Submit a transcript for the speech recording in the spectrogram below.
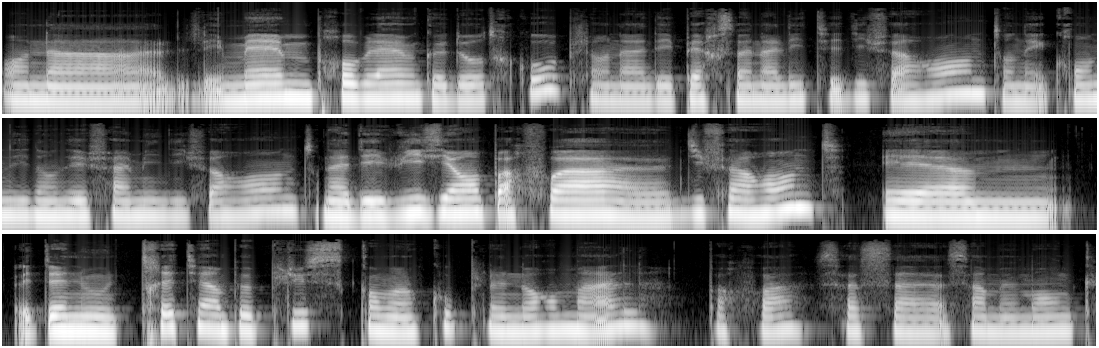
On a les mêmes problèmes que d'autres couples, on a des personnalités différentes, on est grandi dans des familles différentes, on a des visions parfois euh, différentes. Et de nous traiter un peu plus comme un couple normal, parfois. Ça, ça, ça me manque.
